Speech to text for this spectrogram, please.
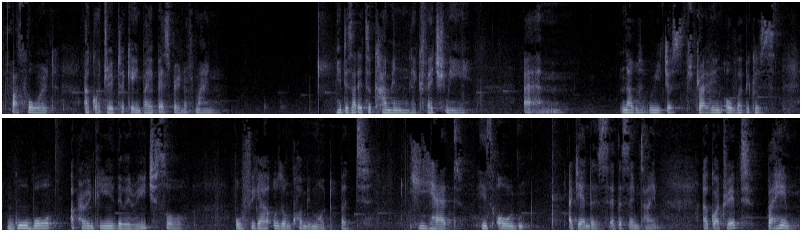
fast forward, I got raped again by a best friend of mine. He decided to come and like fetch me. Um, now we're just driving over because Gubo apparently they were rich, so ufika uzongikhomba imoto, but he had his own agendas at the same time. I got raped by him.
